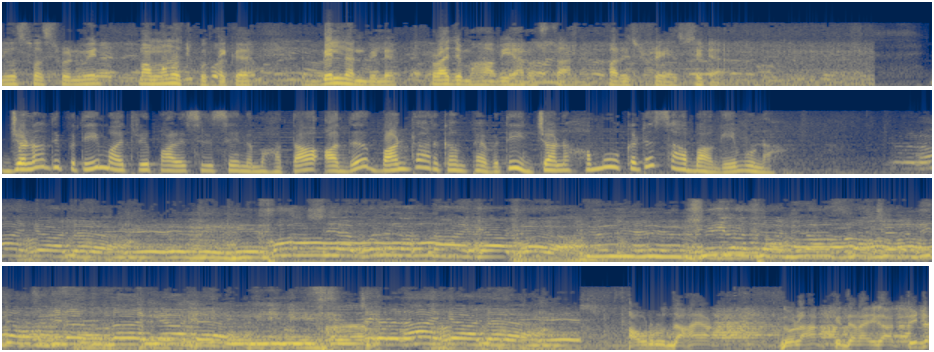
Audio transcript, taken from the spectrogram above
නිවුස් ෆස්ට් වෙනුවෙන් මම මනෝජ් පුත්තික බෙල්ලන්විල රාජමහා විහාරස්ථාන පරිශ්‍රයේ සිට ජනාධිපති මෛත්‍රීපාල සිරිසේන මහතා අද බණ්ඩාරගම් පැවති ජන හමුවකට සහභාගී වුණා. 12ක් විතරයි ගත් විට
